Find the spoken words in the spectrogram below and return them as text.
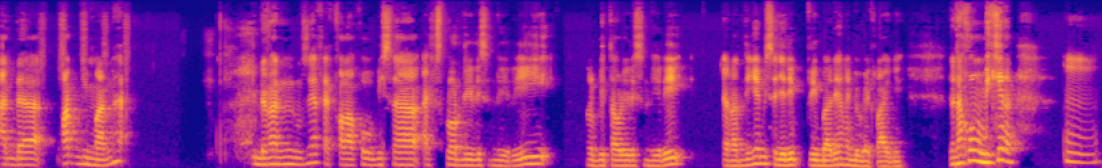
ada part di mana dengan maksudnya kayak kalau aku bisa explore diri sendiri, lebih tahu diri sendiri, dan nantinya bisa jadi pribadi yang lebih baik lagi. Dan aku mikir Hmm.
